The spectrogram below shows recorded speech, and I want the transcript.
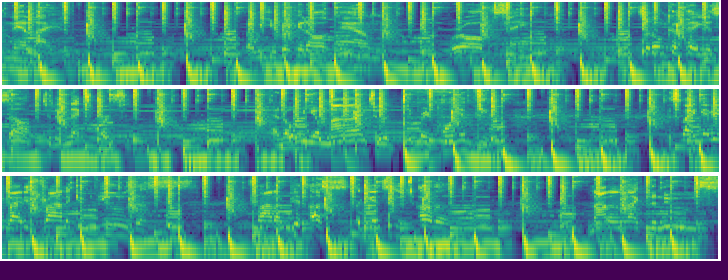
in their life. But when you break it all down, we're all the same. So don't compare yourself to the next person and open your mind to a different point of view. It's like everybody's trying to confuse us, trying to pit us against each other. Not unlike the news.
